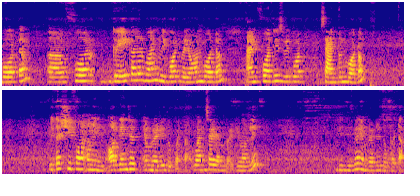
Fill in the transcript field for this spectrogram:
bottom. Uh, for grey color one, we got rayon bottom. And for this, we got santoon bottom with a chiffon, I mean organza embroidery dupatta. One side embroidery only. This is the embroidery dupatta.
